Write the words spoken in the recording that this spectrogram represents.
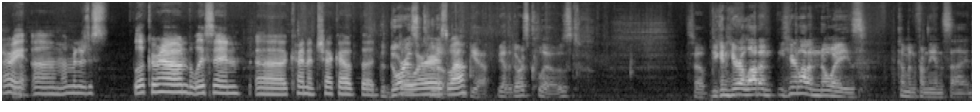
All right. Um, I'm gonna just look around, listen, uh, kind of check out the The door, is Door closed. as well? Yeah, yeah, the door's closed. So you can hear a lot of you hear a lot of noise coming from the inside.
